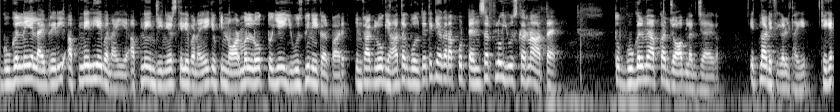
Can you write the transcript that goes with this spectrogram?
गूगल ने ये लाइब्रेरी अपने लिए बनाई है अपने इंजीनियर्स के लिए बनाई है क्योंकि नॉर्मल लोग तो ये यूज़ भी नहीं कर पा रहे। इनफैक्ट लोग यहाँ तक बोलते थे कि अगर आपको टेंसर फ्लो यूज़ करना आता है तो गूगल में आपका जॉब लग जाएगा। इतना डिफ़िकल्ट था ये ठीक है?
